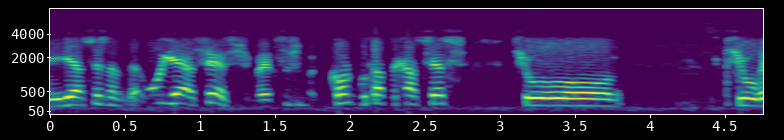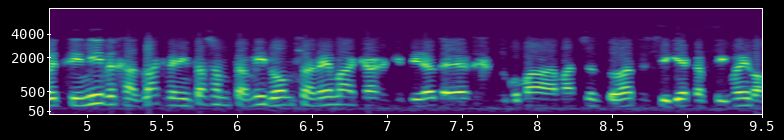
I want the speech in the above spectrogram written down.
יהיה השש, אז הוא יהיה השש. ואני חושב שכל קבוצה צריכה שש שהוא, שהוא רציני וחזק ונמצא שם תמיד, לא משנה מה, תראה דרך דוגמה מנצ'סטר יונייטד שהגיע קסימירו,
